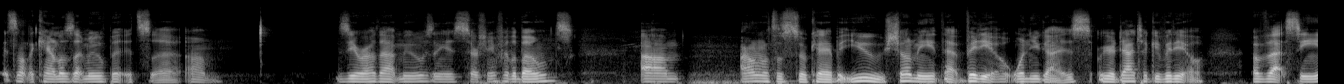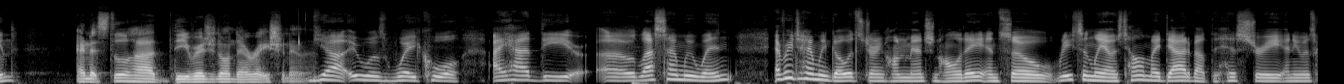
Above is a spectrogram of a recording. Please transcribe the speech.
it's not the candles that move, but it's uh, um zero that moves and he's searching for the bones. Um I don't know if this is okay, but you showed me that video when you guys or your dad took a video of that scene and it still had the original narration in it. Yeah, it was way cool. I had the uh, last time we went. Every time we go, it's during Haunted Mansion holiday, and so recently I was telling my dad about the history, and he was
